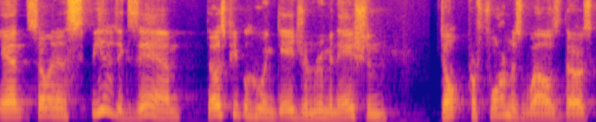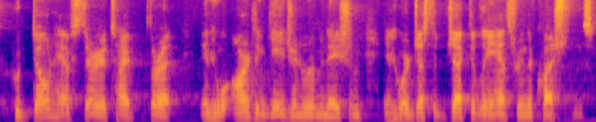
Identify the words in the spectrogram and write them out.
And so in a speeded exam, those people who engage in rumination don't perform as well as those who don't have stereotype threat and who aren't engaged in rumination and who are just objectively answering the questions.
